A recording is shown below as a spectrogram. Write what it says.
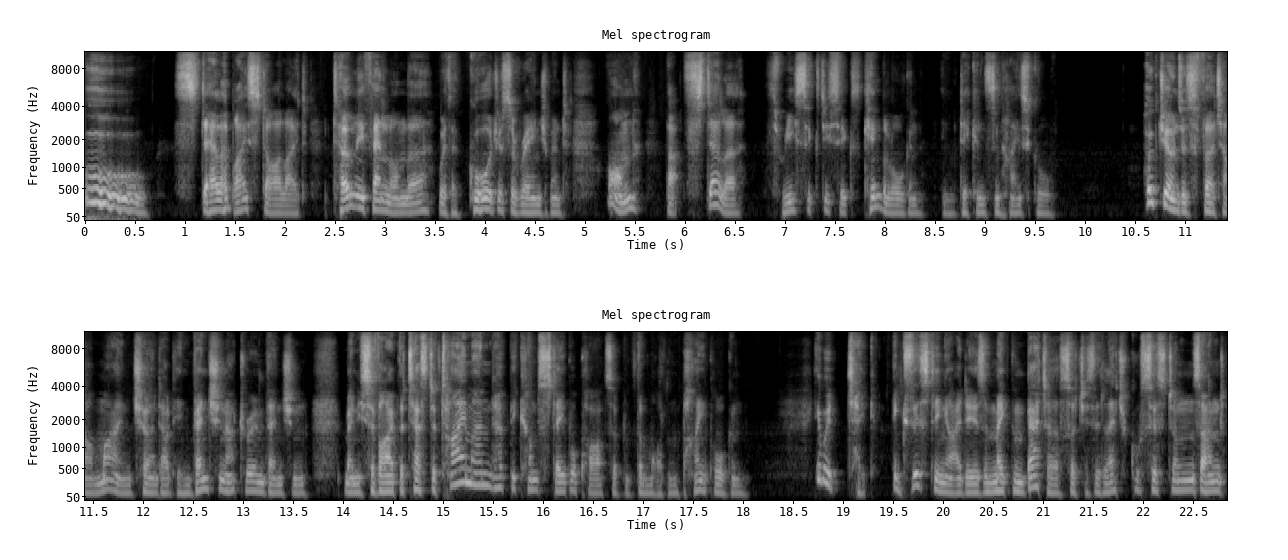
Ooh, Stella by Starlight. Tony Fenelon there with a gorgeous arrangement on that stellar 366 Kimball organ in Dickinson High School. Hope Jones's fertile mind churned out invention after invention. Many survived the test of time and have become staple parts of the modern pipe organ. He would take existing ideas and make them better, such as electrical systems and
